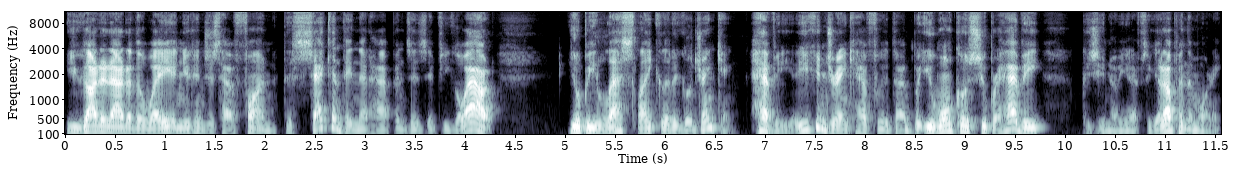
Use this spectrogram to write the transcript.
you got it out of the way and you can just have fun. The second thing that happens is if you go out, you'll be less likely to go drinking heavy. You can drink, have food time, but you won't go super heavy because you know you have to get up in the morning.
